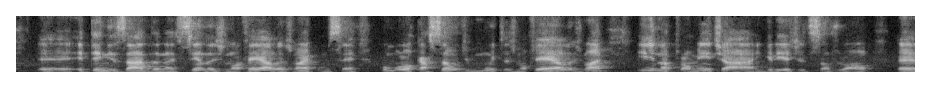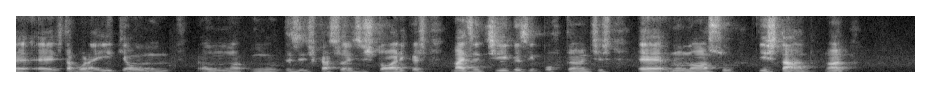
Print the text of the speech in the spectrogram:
eternizada nas cenas de novelas, não é? Como, se, como locação de muitas novelas, não é? E, naturalmente, a Igreja de São João é, é, de Itaboraí, que é um, é uma, uma, das edificações históricas mais antigas e importantes é, no nosso estado. É?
